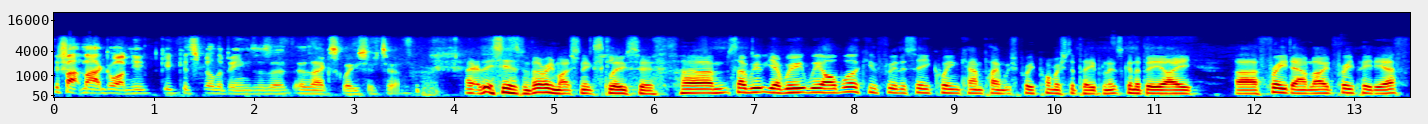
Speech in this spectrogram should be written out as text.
In fact, Mark, go on. You, you could spill the beans as, a, as an exclusive to it. Uh, this is very much an exclusive. Um, so we, yeah, we, we are working through the Sea Queen campaign, which we promised to people, and it's going to be a uh, free download, free PDF,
